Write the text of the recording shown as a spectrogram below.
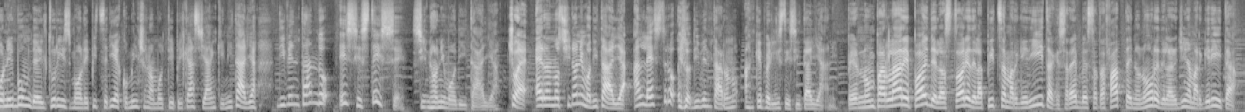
Con il boom del turismo le pizzerie cominciano a moltiplicarsi anche in Italia, diventando esse stesse sinonimo di Italia. Cioè erano sinonimo di Italia all'estero e lo diventarono anche per gli stessi italiani. Per non parlare poi della storia della pizza margherita che sarebbe stata fatta in onore della regina Margherita,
